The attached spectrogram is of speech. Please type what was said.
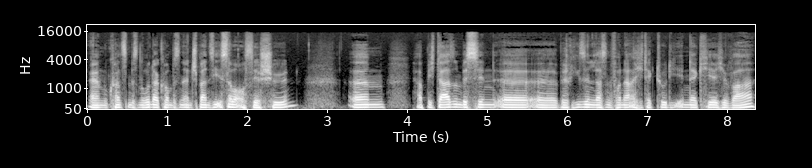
Ähm, du kannst ein bisschen runterkommen, ein bisschen entspannen. Sie ist aber auch sehr schön. Ähm, habe mich da so ein bisschen äh, äh, berieseln lassen von der Architektur, die in der Kirche war.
